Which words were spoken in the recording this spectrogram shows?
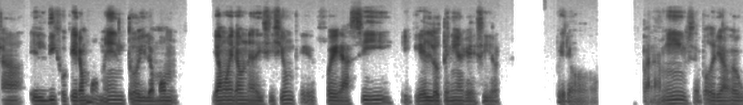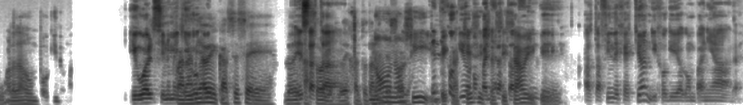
ya él dijo que era un momento y lo mom- digamos, era una decisión que fue así y que él lo tenía que decir. Pero para mí se podría haber guardado un poquito más. Igual, si no me Para mí equivoco, a Becasese lo deja hasta- solo, lo deja totalmente No, no, solo. sí, ya se hasta sabe fin, que de, hasta fin de gestión, dijo que iba a acompañar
